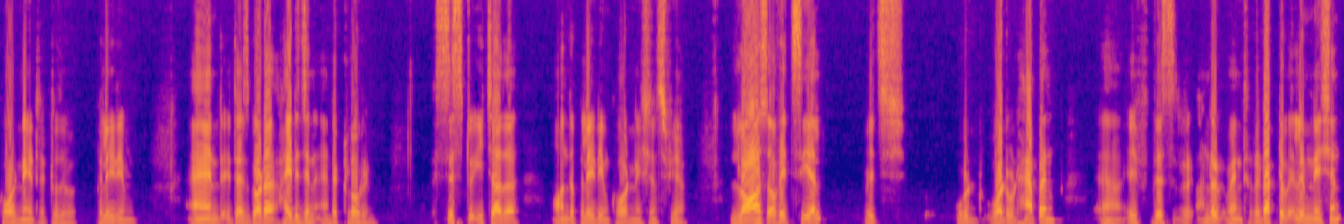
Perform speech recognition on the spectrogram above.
coordinated to the palladium and it has got a hydrogen and a chlorine. Cis to each other on the palladium coordination sphere. Loss of HCl which would what would happen uh, if this re underwent reductive elimination.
